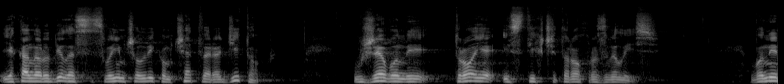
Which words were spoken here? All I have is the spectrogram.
яка народила своїм чоловіком четверо діток, вже вони троє із тих чотирьох розвелись. Вони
